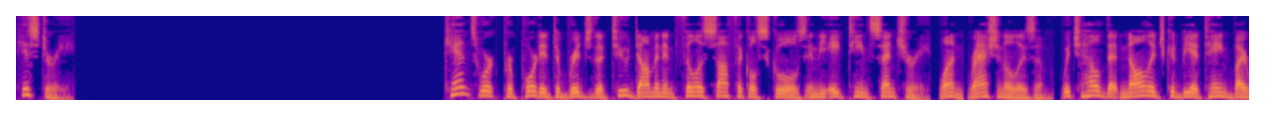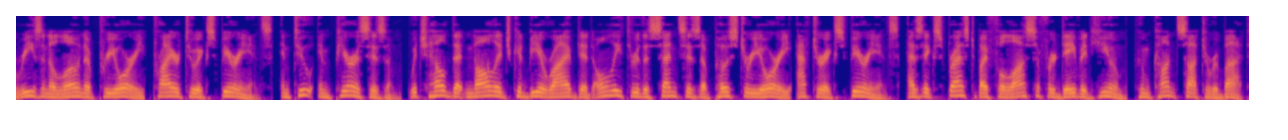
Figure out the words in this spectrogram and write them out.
History Kant's work purported to bridge the two dominant philosophical schools in the 18th century, one rationalism, which held that knowledge could be attained by reason alone a priori prior to experience, and two empiricism, which held that knowledge could be arrived at only through the senses a posteriori after experience, as expressed by philosopher David Hume, whom Kant sought to rebut.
